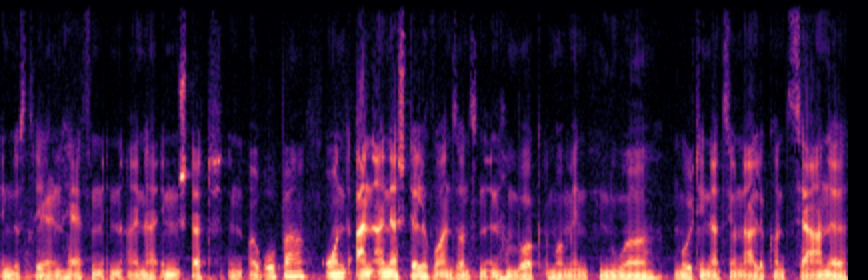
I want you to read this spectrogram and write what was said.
industriellen Häfen in einer Innenstadt in Europa und an einer Stelle, wo ansonsten in Hamburg im Moment nur multinationale Konzerne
